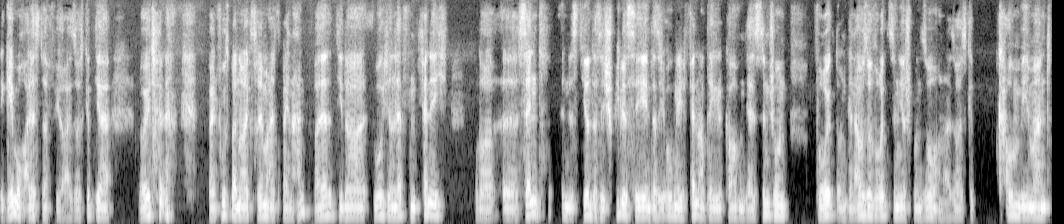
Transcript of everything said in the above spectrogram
die geben auch alles dafür. Also es gibt ja Leute beim Fußball noch extremer als beim Handball, die da wirklich den letzten Pfennig oder äh, Cent investieren, dass sie Spiele sehen, dass sie irgendwelche Fanartikel kaufen. Ja, das sind schon verrückt und genauso verrückt sind hier Sponsoren. Also es gibt kaum jemand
